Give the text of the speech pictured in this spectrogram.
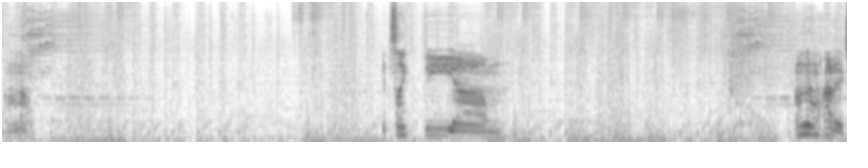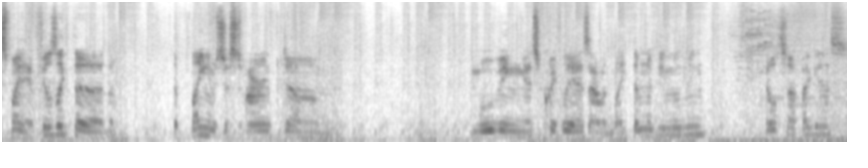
I don't know. It's like the, um... I don't know how to explain it. It feels like the, the, the flames just aren't, um moving as quickly as I would like them to be moving. Kill stuff, I guess.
